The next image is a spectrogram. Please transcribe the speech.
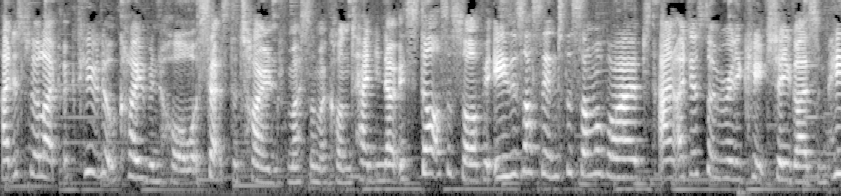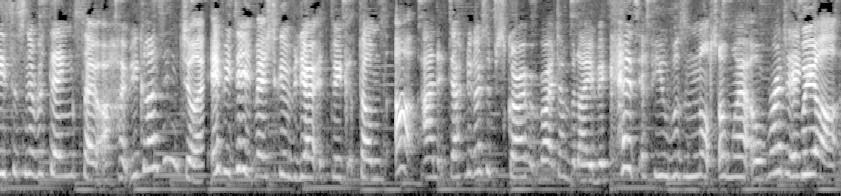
I just feel like a cute little clothing haul sets the tone for my summer content. You know, it starts us off, it eases us into the summer vibes, and I just thought it really cute to show you guys some pieces and everything, so I hope you guys enjoy. If you did, make sure to give the video a big thumbs up, and definitely go subscribe right down below because if you was not aware already, we are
